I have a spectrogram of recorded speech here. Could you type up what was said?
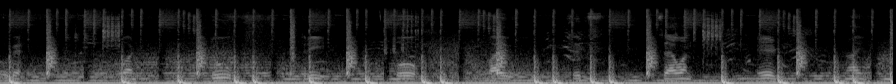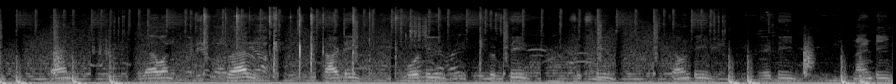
okay one two three four five six seven eight nine ten eleven twelve thirteen fourteen fifteen sixteen seventeen eighteen nineteen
